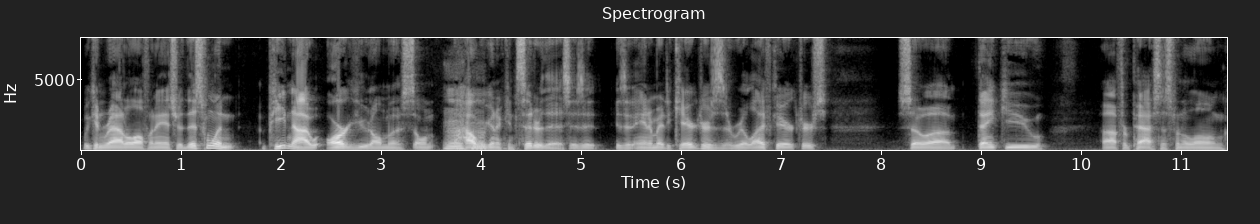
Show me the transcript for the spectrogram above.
we can rattle off an answer. This one, Pete and I argued almost on how we're going to consider this. Is it is it animated characters? Is it real life characters? So uh, thank you uh, for passing this one along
